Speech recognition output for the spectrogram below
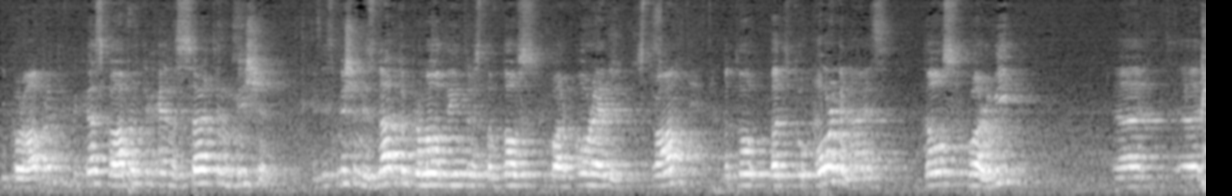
the cooperative because cooperative has a certain mission. This mission is not to promote the interest of those who are already strong, but to, but to organize those who are weak uh, uh,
